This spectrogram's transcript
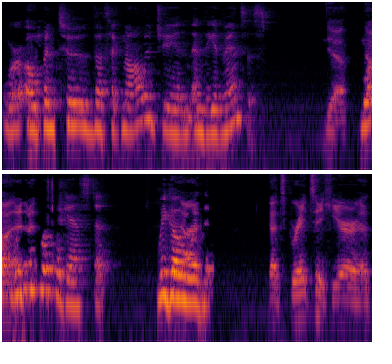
We're open to the technology and, and the advances. Yeah. No, we don't push against it. We go no, with it. That's great to hear.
